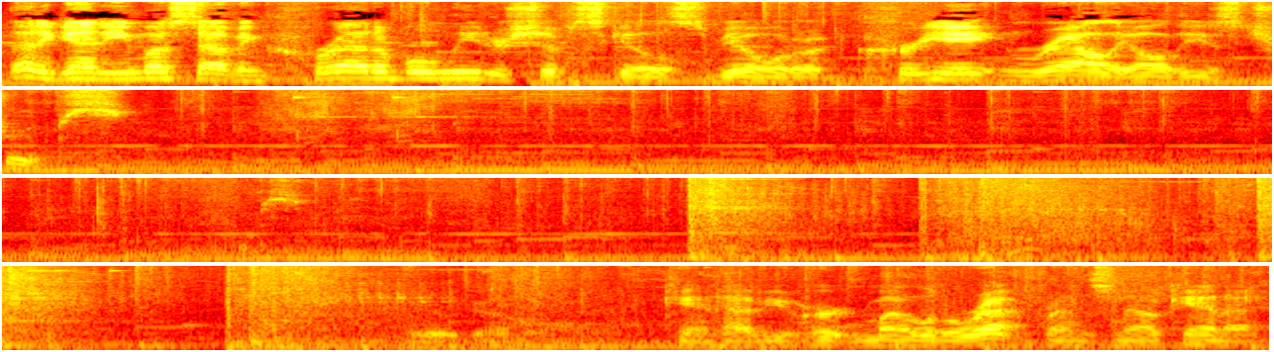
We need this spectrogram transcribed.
Then again, he must have incredible leadership skills to be able to create and rally all these troops. Oops. We go. Can't have you hurting my little rat friends now, can I?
